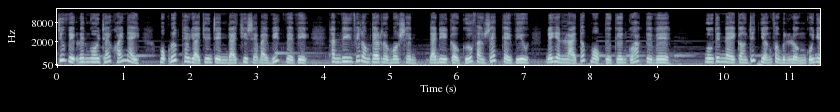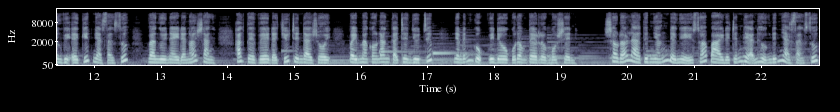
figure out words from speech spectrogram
Trước việc lên ngôi trái khoái này, một group theo dõi chương trình đã chia sẻ bài viết về việc thành viên phía Domtaro Motion đã đi cầu cứu fan xét cày view để giành lại top 1 từ kênh của HTV. Nguồn tin này còn trích dẫn phần bình luận của nhân viên ekip nhà sản xuất và người này đã nói rằng HTV đã chiếu trên đài rồi, vậy mà còn đăng cả trên YouTube nhằm đánh gục video của đồng TR Motion. Sau đó là tin nhắn đề nghị xóa bài để tránh gây ảnh hưởng đến nhà sản xuất.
